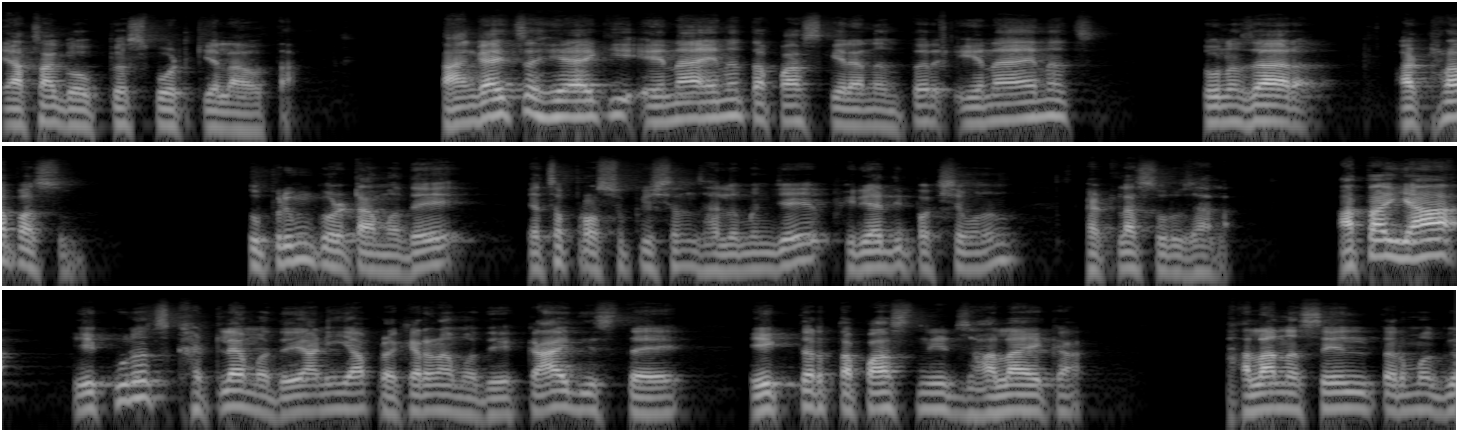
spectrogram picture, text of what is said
याचा गौप्यस्फोट केला होता. सांगायचं हे आहे की एन आय एनं तपास केल्यानंतर एन आय एनंच दोन हजार अठरा पासून सुप्रीम कोर्टामध्ये याचं प्रॉसिक्युशन झालं म्हणजे फिर्यादी पक्ष म्हणून खटला सुरू झाला. आता या एकूणच खटल्यामध्ये आणि या प्रकरणामध्ये काय दिसतंय? एक तर तपास नीट झाला आहे का? झाला नसेल तर मग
